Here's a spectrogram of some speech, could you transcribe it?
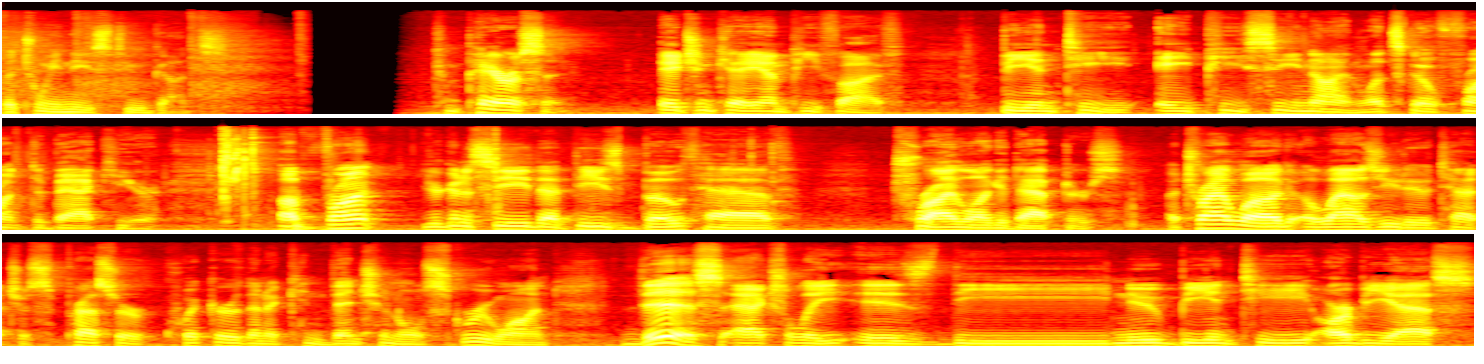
between these two guns. Comparison, H&K MP5, B&T APC9. Let's go front to back here. Up front, you're going to see that these both have tri-lug adapters. A tri-lug allows you to attach a suppressor quicker than a conventional screw-on. This actually is the new B&T RBS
